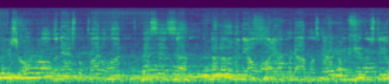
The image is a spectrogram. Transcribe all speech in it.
finisher overall in the national title hunt. This is uh, none other than the outlaw Eric Lagopoulos. Eric, I'm going to hand this to you.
